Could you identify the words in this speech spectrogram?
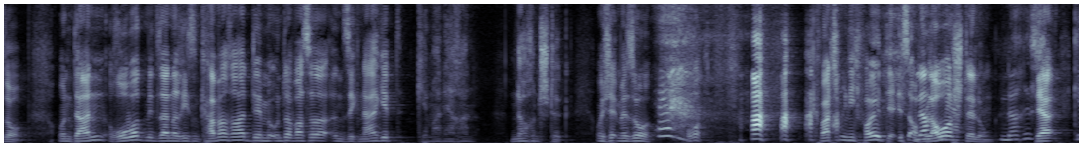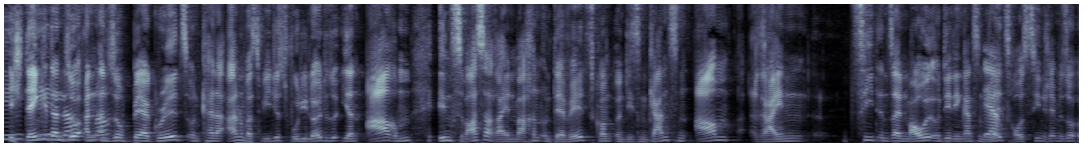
So. Und dann Robert mit seiner riesen Kamera, der mir unter Wasser ein Signal gibt, geh mal näher ran. Noch ein Stück. Und ich denke mir so, Robert, quatsch mich nicht voll, der ist auf Lauerstellung. Der, geh- ich denke dann so an, an so Bear Grylls und keine Ahnung was Videos, wo die Leute so ihren Arm ins Wasser reinmachen und der Wels kommt und diesen ganzen Arm reinzieht in sein Maul und dir den ganzen Ja. Wels rausziehen. Ich denke mir so,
